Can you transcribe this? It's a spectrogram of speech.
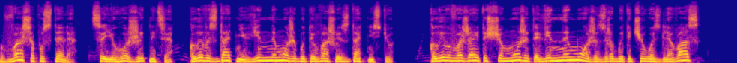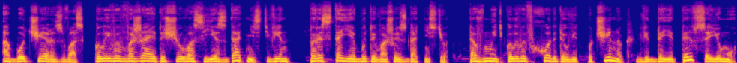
Ваша пустеля це його житниця. Коли ви здатні, він не може бути вашою здатністю. Коли ви вважаєте, що можете, він не може зробити чогось для вас або через вас. Коли ви вважаєте, що у вас є здатність, він перестає бути вашою здатністю. Та вмить, коли ви входите у відпочинок, віддаєте все йому,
